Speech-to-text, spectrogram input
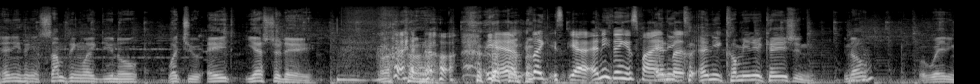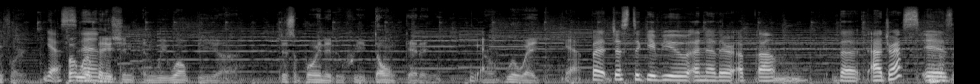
anything, something like you know what you ate yesterday. yeah, like yeah, anything is fine. any but co- any communication, you know, we're waiting for it. Yes, but we're and- patient and we won't be uh, disappointed if we don't get any. you Yeah. know, we'll wait. yeah, but just to give you another, um, the address is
